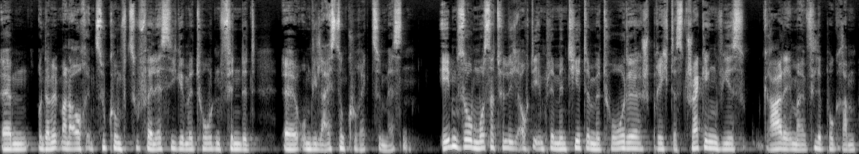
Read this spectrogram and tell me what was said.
Ähm, und damit man auch in Zukunft zuverlässige Methoden findet, äh, um die Leistung korrekt zu messen. Ebenso muss natürlich auch die implementierte Methode, sprich das Tracking, wie es gerade in meinem Philipp-Programm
